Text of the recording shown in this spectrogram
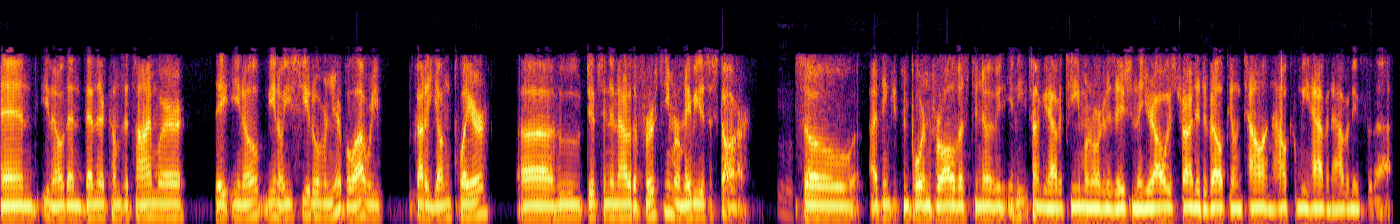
and you know then then there comes a time where they you know you know you see it over in Europe a lot where you've got a young player uh, who dips in and out of the first team or maybe is a star. Mm-hmm. So I think it's important for all of us to know anytime you have a team or an organization that you're always trying to develop young talent and how can we have an avenue for that.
